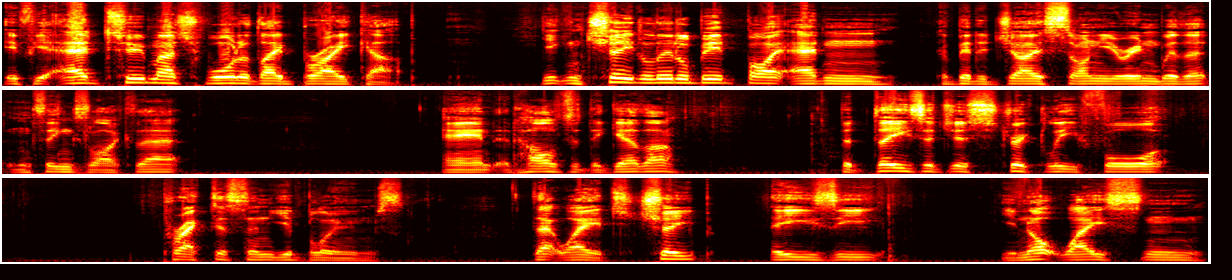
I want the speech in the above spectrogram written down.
if you add too much water, they break up. You can cheat a little bit by adding a bit of Jo Sonja in with it and things like that and it holds it together. But these are just strictly for practicing your blooms. That way it's cheap, easy, you're not wasting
